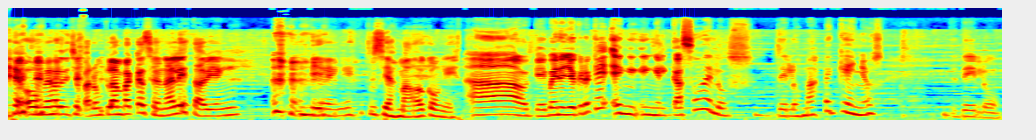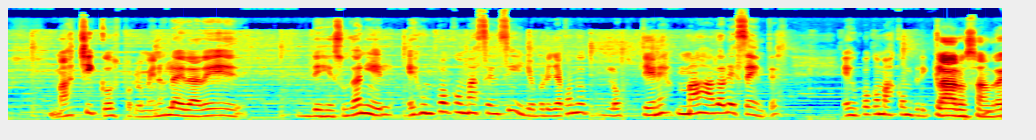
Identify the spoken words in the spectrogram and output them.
o mejor dicho, para un plan vacacional y está bien, bien entusiasmado con esto. Ah, ok. Bueno, yo creo que en, en el caso de los, de los más pequeños, de los más chicos, por lo menos la edad de, de Jesús Daniel, es un poco más sencillo, pero ya cuando los tienes más adolescentes, es un poco más complicado. Claro, Sandra,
